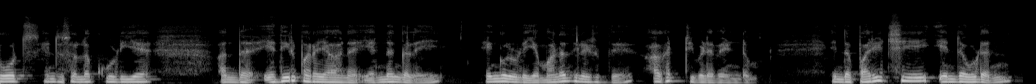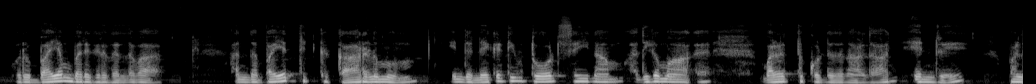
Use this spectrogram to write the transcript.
தோட்ஸ் என்று சொல்லக்கூடிய அந்த எதிர்மறையான எண்ணங்களை எங்களுடைய மனதிலிருந்து அகற்றிவிட வேண்டும். இந்த பரீட்சை என்றவுடன் ஒரு பயம் வருகிறதல்லவா? அந்த பயத்திற்கு காரணமும் இந்த நெகட்டிவ் தோட்ஸை நாம் அதிகமாக வளர்த்து கொண்டதனால்தான் என்று பல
